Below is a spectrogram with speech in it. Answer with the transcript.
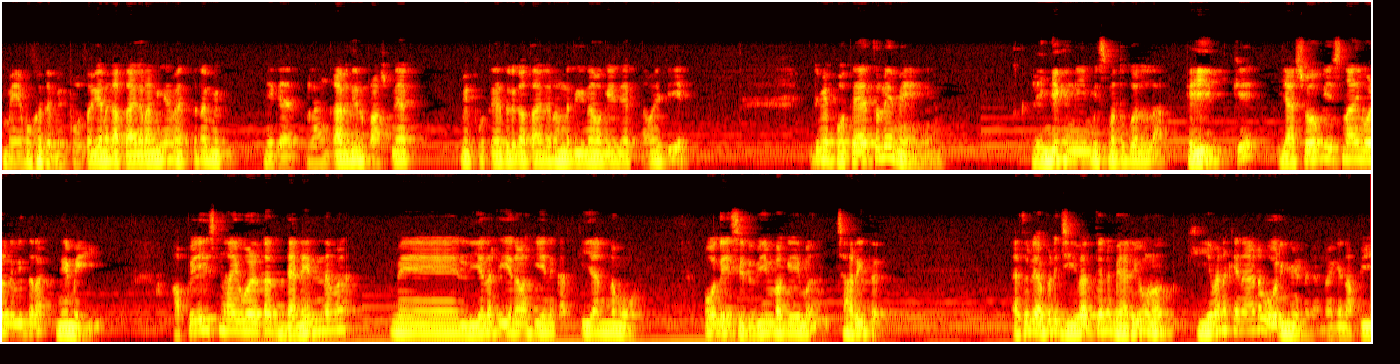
මේ මොකද මේ පොත ගැන කතා කරන්න ඇත්තට මේක ලංකාවිදින ප්‍රශ්නයක් මේ පොත ඇතුළ කතා කරන්න තියෙන වගේ දෙයක් තමයි තියෙන් මේ පොත ඇතුළේ මේ ලිංගි හැඟී මිස්මතු කරලා පෙයිත්ගේ යශෝක ස්නායි වලට විතරක් නෙමෙයි අපේ ස්නායිවලට දැනෙන්නම මේ ලියල තියෙනවා කියන එකත් කියන්න මෝ හෝදේ සිදුවීම් වගේම චරිත. ඇතුළ අපට ජීවත්වයන බැරිවුණොත් කියවන කෙනට ෝරින් වෙන්න ගන්න අපි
